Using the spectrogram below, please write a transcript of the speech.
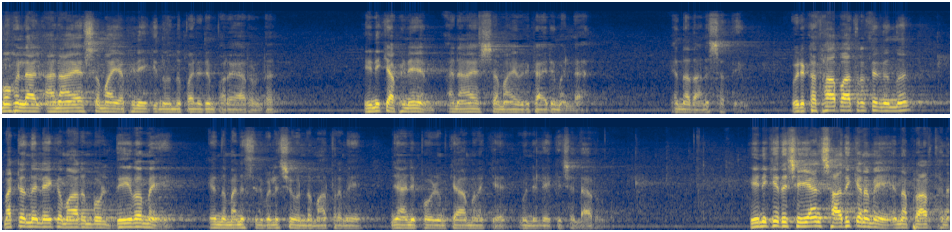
മോഹൻലാൽ അനായാസമായി അഭിനയിക്കുന്നു എന്ന് പലരും പറയാറുണ്ട്. എനിക്ക് അഭിനയം അനായാസമായ ഒരു കാര്യമല്ല എന്നതാണ് സത്യം. ഒരു കഥാപാത്രത്തിൽ നിന്ന് മറ്റൊന്നിലേക്ക് മാറുമ്പോൾ ദൈവമേ എന്ന് മനസ്സിൽ വിളിച്ചുകൊണ്ട് മാത്രമേ ഞാനിപ്പോഴും ക്യാമറയ്ക്ക് മുന്നിലേക്ക് ചെല്ലാറുള്ളൂ. എനിക്കിത് ചെയ്യാൻ സാധിക്കണമേ എന്ന പ്രാർത്ഥന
